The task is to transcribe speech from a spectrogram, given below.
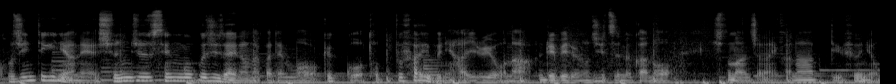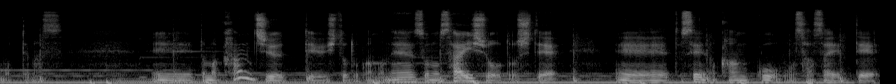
個人的にはね春秋戦国時代の中でも結構トップ5に入るようなレベルの実務家の人なんじゃないかなっていうふうに思ってます。えーとまあ、漢中っていう人とかもねその宰相として、えーと、姓の観光を支えて、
